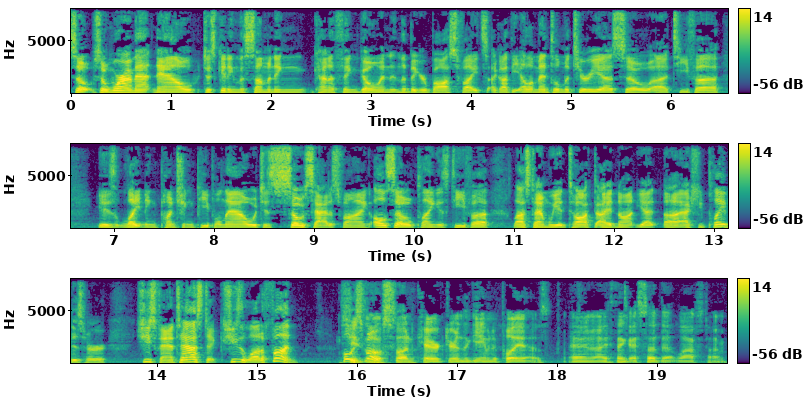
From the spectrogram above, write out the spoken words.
so so where I'm at now, just getting the summoning kind of thing going in the bigger boss fights. I got the elemental materia, so uh, Tifa is lightning punching people now, which is so satisfying. Also, playing as Tifa, last time we had talked, I had not yet uh, actually played as her. She's fantastic. She's a lot of fun. Holy She's the most fun character in the game to play as, and I think I said that last time.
